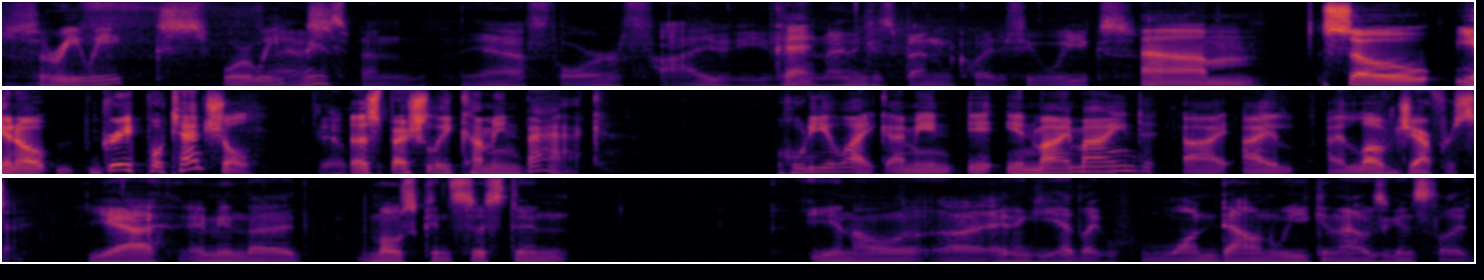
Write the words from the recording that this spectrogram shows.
three weeks, four weeks. I think it's been yeah four or five even. Okay. I think it's been quite a few weeks. Um, So you know, great potential, Yep. especially coming back. Who do you like? I mean, in my mind, I I, I love Jefferson. Yeah, I mean the most consistent. You know, uh, I think he had like one down week, and that was against the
